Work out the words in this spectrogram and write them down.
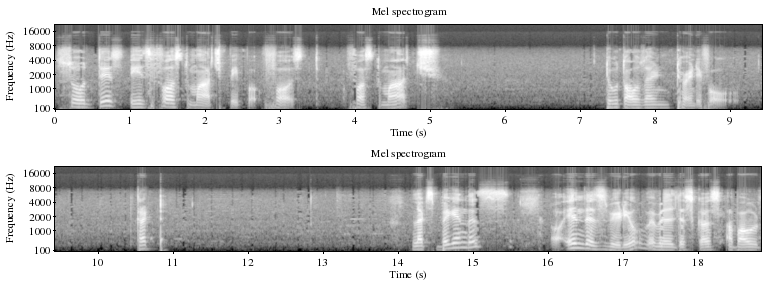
So this is 1st March paper. First, 1st March 2024 correct? Let's begin this. Uh, in this video we will discuss about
